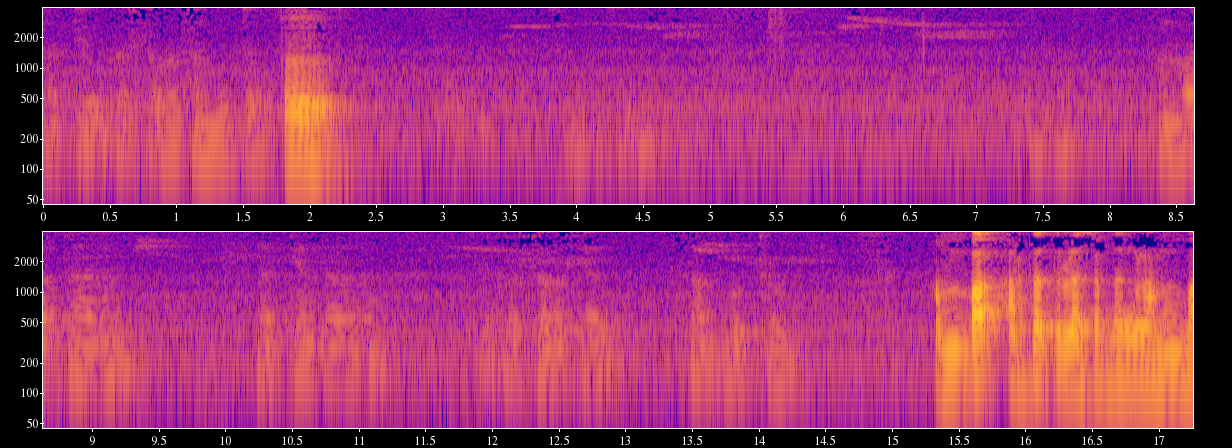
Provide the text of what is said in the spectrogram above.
മറ്റു ഹ്രസ്വ സമ്പുദ്ധോ ഉം. അമ്പ അർത്ഥത്തിലുള്ള ശബ്ദങ്ങൾ അമ്പ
